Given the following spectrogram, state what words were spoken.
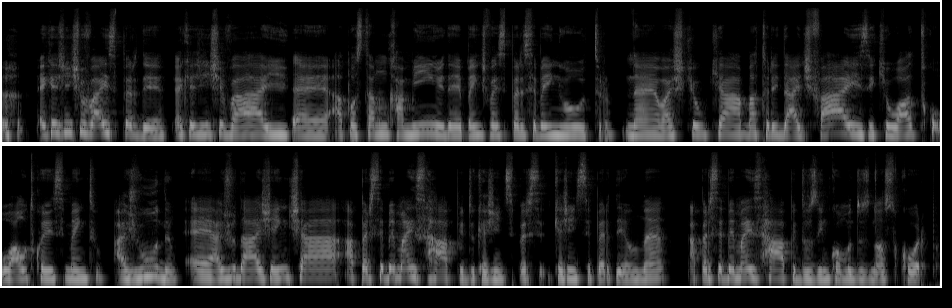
é que a gente vai se perder. É que a gente vai é, apostar num caminho e de repente vai se perceber em outro, né? Eu acho que o que a maturidade faz e que o, auto, o autoconhecimento ajuda é ajudar a gente a, a perceber mais rápido que a, gente se que a gente se perdeu, né? A perceber mais rápido os incômodos do nosso corpo.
